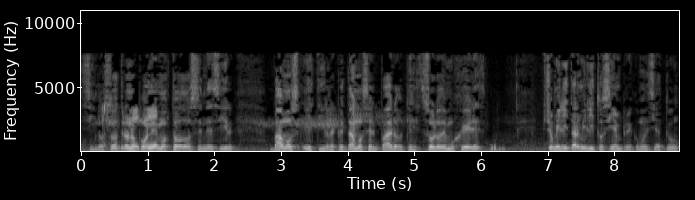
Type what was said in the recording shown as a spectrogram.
si nosotros nos ponemos todos en decir, vamos este, y respetamos el paro, que es solo de mujeres, yo militar milito siempre, como decías tú,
